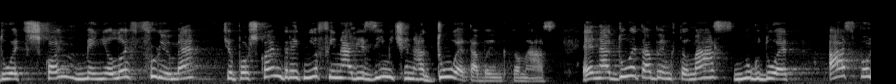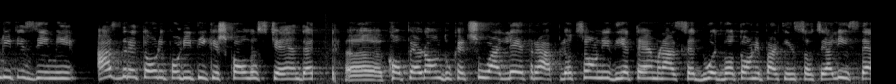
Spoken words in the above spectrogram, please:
duhet të shkojmë me një lloj fryme që po shkojmë drejt një finalizimi që na duhet ta bëjmë këtë masë. E na duhet ta bëjmë këtë masë, nuk duhet as politizimi, As drejtori politik i shkollës që ende kooperon duke çuar letra, plotësoni dhjetë emra se duhet votoni Partinë Socialiste,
